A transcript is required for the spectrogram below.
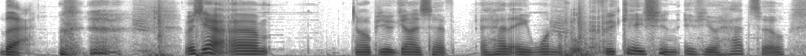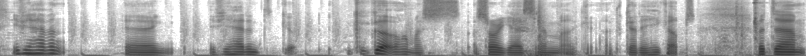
blah. but yeah, um, I hope you guys have had a wonderful vacation if you had so. If you haven't, uh, if you hadn't go, go oh my, sorry guys, I'm, I've got a hiccups. But um,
